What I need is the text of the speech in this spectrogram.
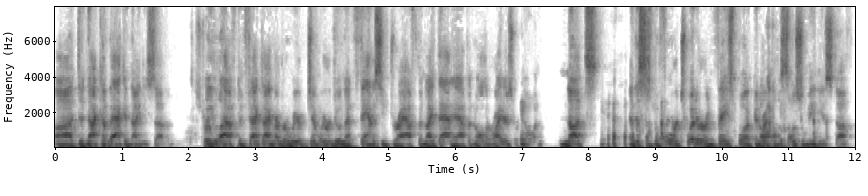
uh, did not come back in 97. He left. In fact, I remember we were Jim. We were doing that fantasy draft the night that happened. And all the writers were going nuts. And this is before Twitter and Facebook and all, the social media stuff.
